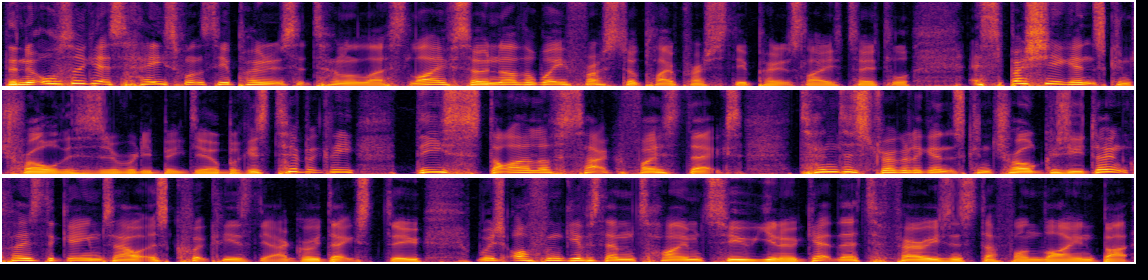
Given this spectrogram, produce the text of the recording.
Then it also gets haste once the opponent's at 10 or less life, so another way for us to apply pressure to the opponent's life total, especially against control, this is a really big deal, because typically these style of sacrifice decks tend to struggle against control because you don't close the games out as quickly as the aggro decks do, which often gives them time to, you know, get their Teferis and stuff online, but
